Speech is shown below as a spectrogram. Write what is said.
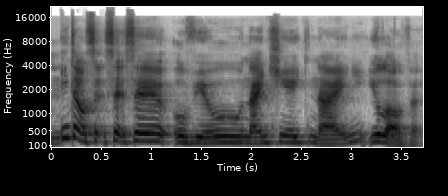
Então, você ouviu 1989 e o Lover?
